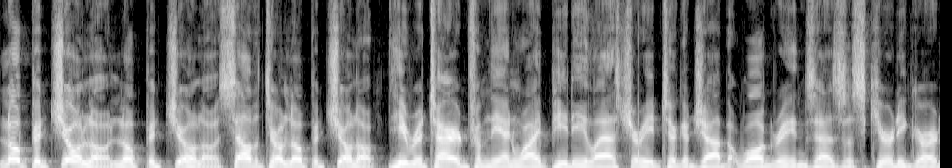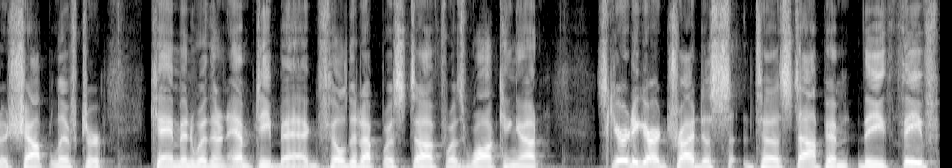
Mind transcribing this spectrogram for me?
Lopicciolo, Lopicciolo, Salvatore Lopicciolo. He retired from the NYPD last year. He took a job at Walgreens as a security guard, a shoplifter. Came in with an empty bag, filled it up with stuff, was walking out. Security guard tried to, to stop him. The thief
